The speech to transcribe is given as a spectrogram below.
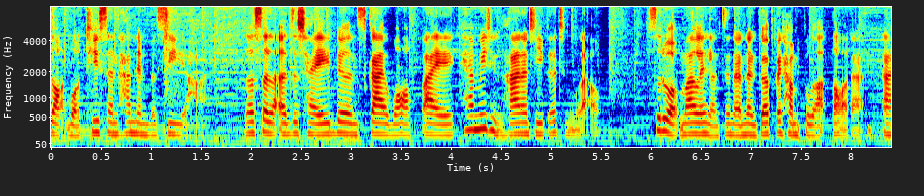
จอดรถที่ Central Embassy อะค่ะ แล้วเสร็จแล้วเอิญจะใช้เดินสกายวอล์กไปแค่ไม่ถึง 5 นาทีก็ถึงแล้ว สะดวกมากเลยหลังจากนั้นเอิญก็ไปทำตุระต่อได้ได้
